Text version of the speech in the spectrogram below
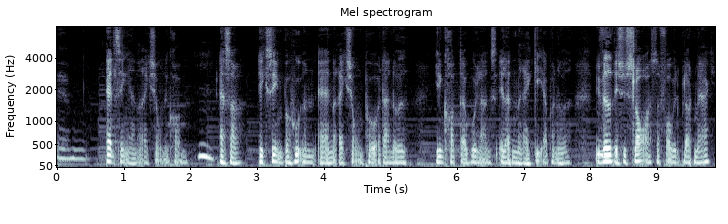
Øhm. Alting er en reaktion i kroppen. Mm. Altså, eksem på huden er en reaktion på, at der er noget i din krop, der er ubalance, eller den reagerer på noget. Vi ved, hvis vi slår os, så får vi et blåt mærke.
